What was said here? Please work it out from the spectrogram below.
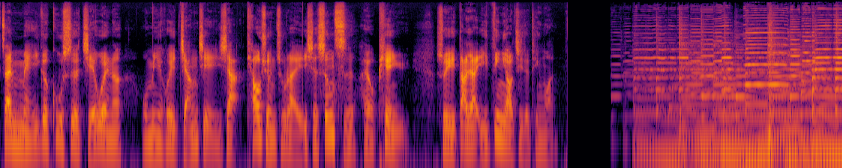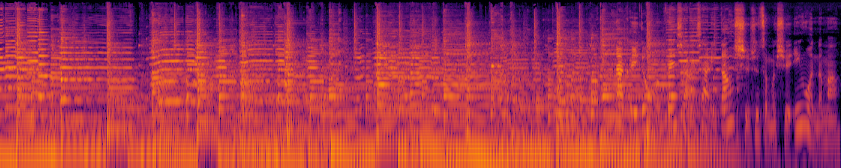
在每一个故事的结尾呢，我们也会讲解一下，挑选出来一些生词还有片语，所以大家一定要记得听完。那可以跟我们分享一下你当时是怎么学英文的吗？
